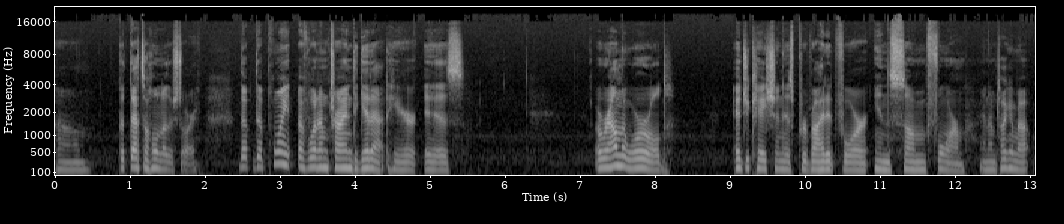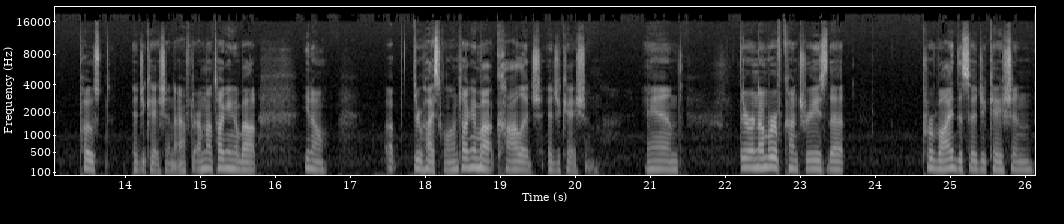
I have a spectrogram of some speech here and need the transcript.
Um, but that's a whole nother story. The, the point of what I'm trying to get at here is around the world, education is provided for in some form. And I'm talking about post education after. I'm not talking about, you know, up through high school. I'm talking about college education. And there are a number of countries that provide this education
